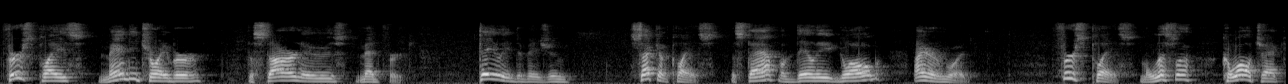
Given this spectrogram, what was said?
First place, Mandy Troiber, the Star News, Medford. Daily Division. Second place, the staff of Daily Globe, Ironwood. First place, Melissa Kowalczyk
